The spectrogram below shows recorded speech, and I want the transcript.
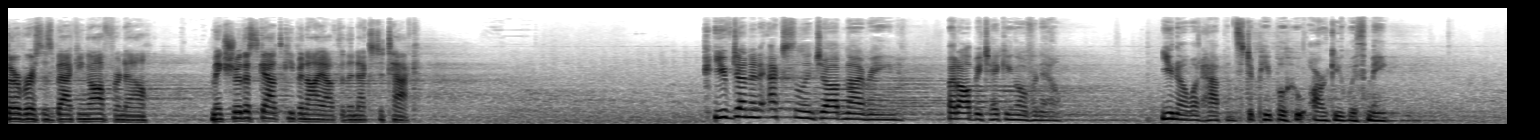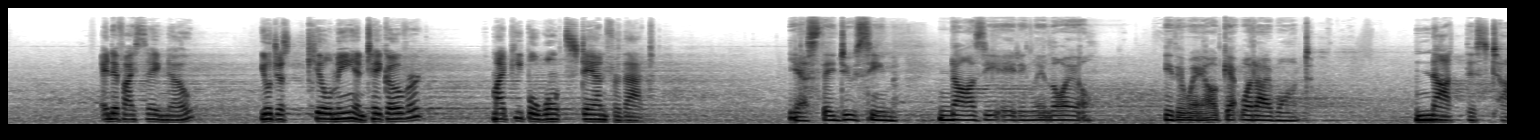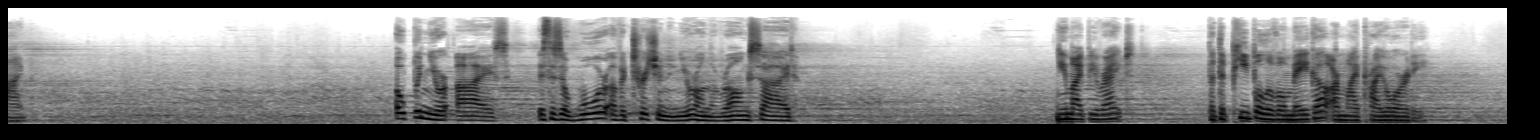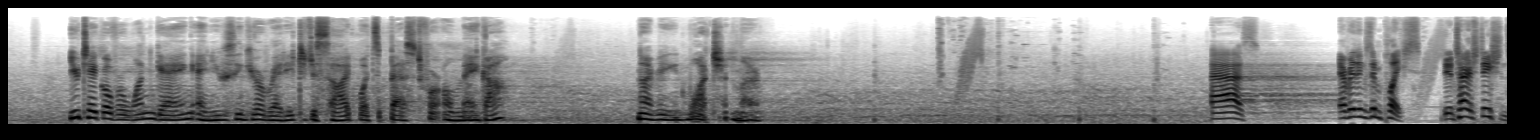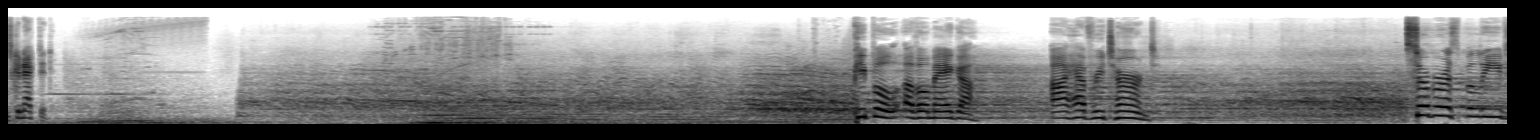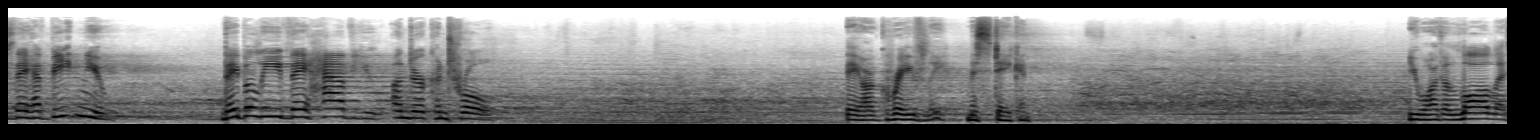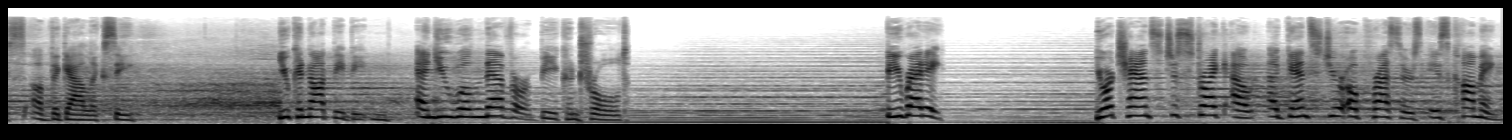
Cerberus is backing off for now. Make sure the scouts keep an eye out for the next attack. You've done an excellent job, Nyreen, but I'll be taking over now. You know what happens to people who argue with me. And if I say no, you'll just kill me and take over? My people won't stand for that. Yes, they do seem nauseatingly loyal. Either way, I'll get what I want. Not this time. Open your eyes. This is a war of attrition and you're on the wrong side. You might be right. But the people of Omega are my priority. You take over one gang and you think you're ready to decide what's best for Omega? Nyreen, watch and learn. As. Everything's in place. The entire station's connected. People of Omega, I have returned. Cerberus believes they have beaten you. They believe they have you under control. They are gravely mistaken. You are the lawless of the galaxy. You cannot be beaten, and you will never be controlled. Be ready. Your chance to strike out against your oppressors is coming.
